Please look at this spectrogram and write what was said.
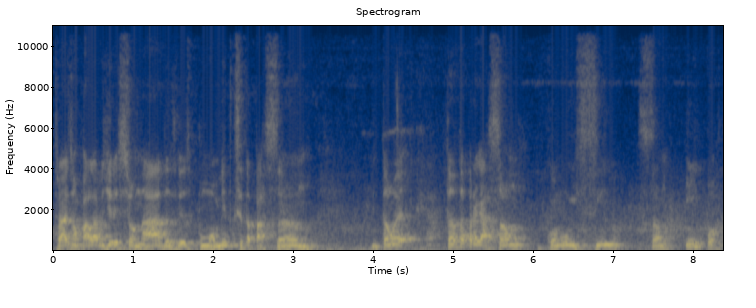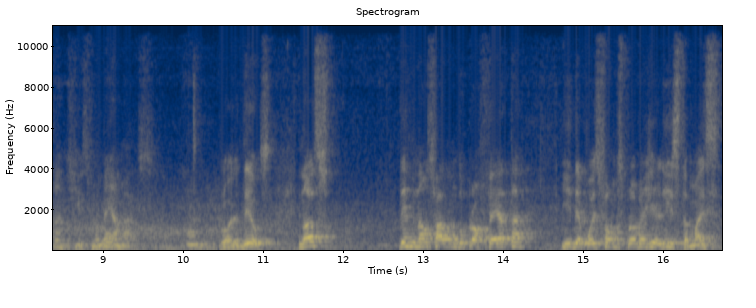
Traz uma palavra direcionada, às vezes para o momento que você está passando então, é, tanto a pregação como o ensino são importantíssimos. Amém, amados? Amém. Glória a Deus. E nós terminamos falando do profeta e depois fomos para o evangelista, mas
